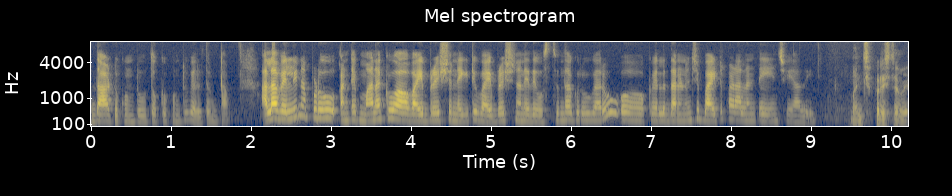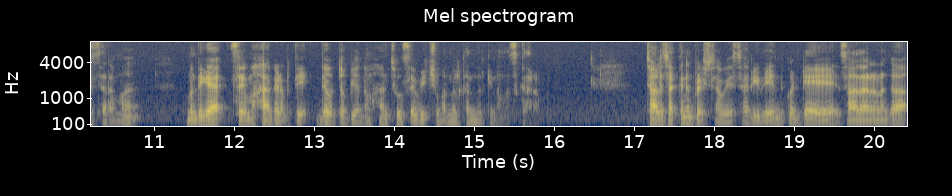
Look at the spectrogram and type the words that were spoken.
దాటుకుంటూ తొక్కుకుంటూ వెళ్తుంటాం. అలా వెళ్ళినప్పుడు అంటే మనకు ఆ వైబ్రేషన్ నెగిటివ్ వైబ్రేషన్ అనేది వస్తుందా గురువుగారు? ఒకవేళ దాని నుంచి బయటపడాలంటే ఏం చేయాలి? మంచి ప్రశ్న వేశారమ్మా. ముందుగా శ్రీ మహాగణపతి దేవతభ్య నమ. చూసే వీక్షబంధులకు అందరికీ నమస్కారం. చాలా చక్కని ప్రశ్న వేశారు. ఇది ఎందుకంటే సాధారణంగా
